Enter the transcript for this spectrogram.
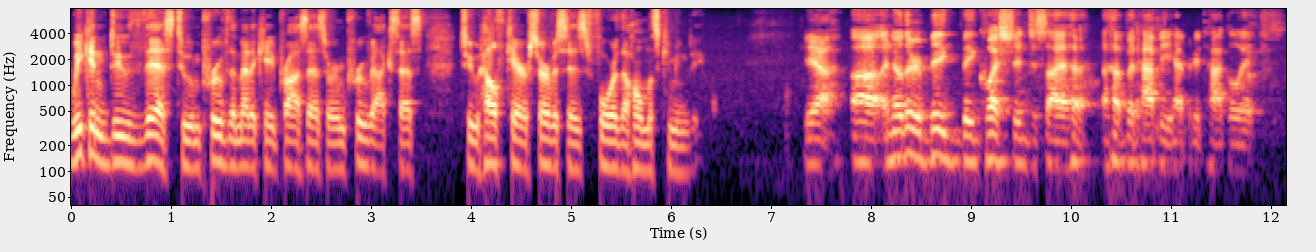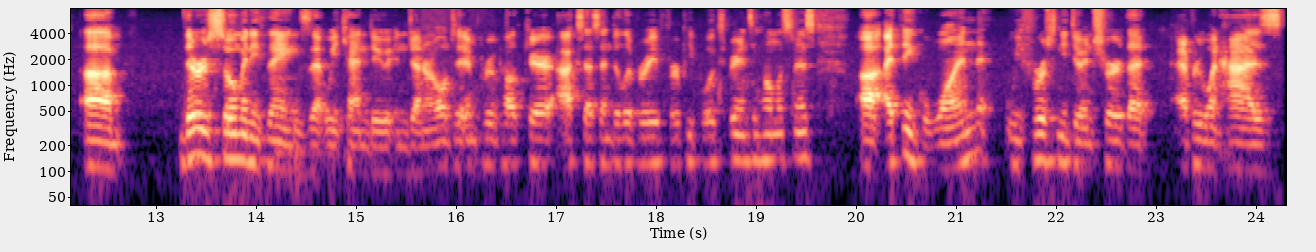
we can do this to improve the Medicaid process or improve access to healthcare services for the homeless community? Yeah, uh, another big, big question, Josiah, uh, but happy, happy to tackle it. Um, there are so many things that we can do in general to improve healthcare access and delivery for people experiencing homelessness. Uh, I think one, we first need to ensure that everyone has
